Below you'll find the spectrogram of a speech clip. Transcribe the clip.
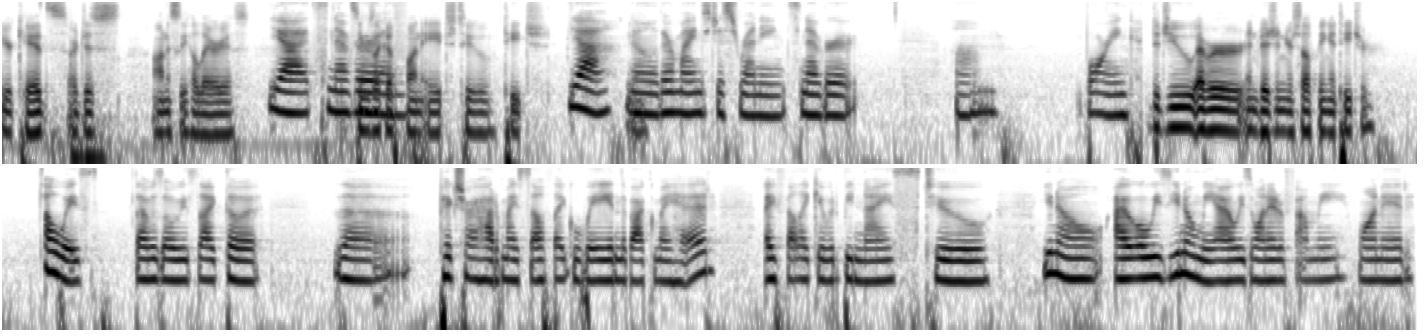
your kids are just honestly hilarious. yeah, it's never. Seems like a um, fun age to teach. Yeah, Yeah. no, their mind's just running. It's never um, boring. Did you ever envision yourself being a teacher? Always. That was always like the the picture I had of myself like way in the back of my head. I felt like it would be nice to you know, I always you know me, I always wanted a family, wanted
